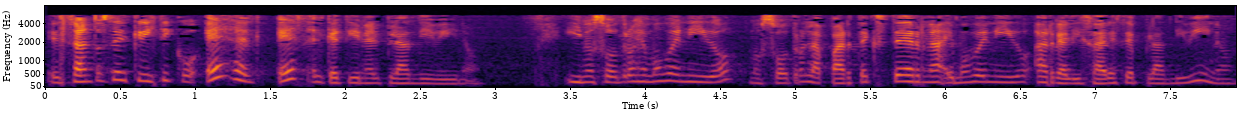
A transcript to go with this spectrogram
El santo ser crístico es el, es el que tiene el plan divino. Y nosotros hemos venido, nosotros la parte externa, hemos venido a realizar ese plan divino.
